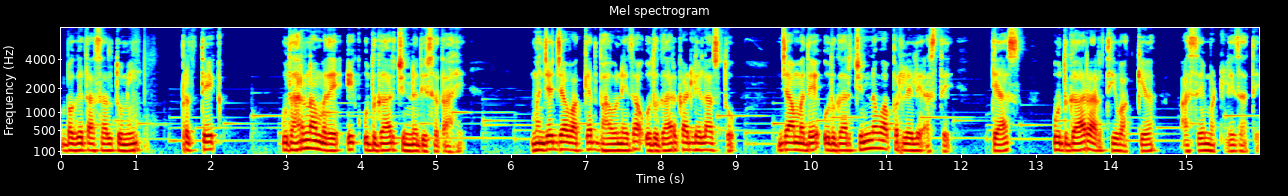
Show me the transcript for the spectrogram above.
बघत असाल तुम्ही प्रत्येक उदाहरणामध्ये एक उद्गार चिन्ह दिसत आहे. म्हणजे ज्या वाक्यात भावनेचा उद्गार काढलेला असतो ज्यामध्ये उद्गार चिन्ह वापरलेले असते त्यास उद्गारार्थी वाक्य असे म्हटले जाते.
